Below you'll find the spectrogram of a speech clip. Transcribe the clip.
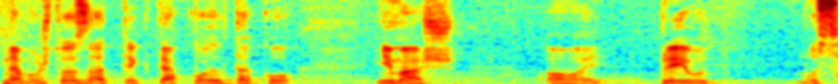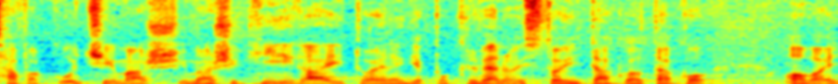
Ne možeš to znati tek tako el tako? Imaš ovaj prevod mushafa kući imaš imaš i knjiga i to je negdje pokriveno i stoji tako el tako? Ovaj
